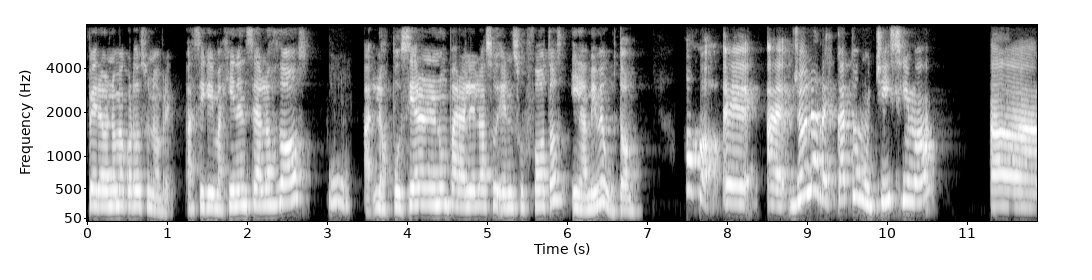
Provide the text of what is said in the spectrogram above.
pero no me acuerdo su nombre. Así que imagínense a los dos, uh. los pusieron en un paralelo en sus fotos y a mí me gustó. Ojo, eh, yo la rescato muchísimo a,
